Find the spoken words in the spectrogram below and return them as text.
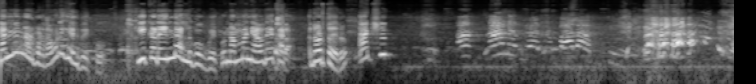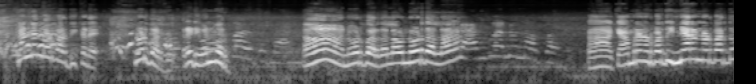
ನನ್ನನ್ನು ನೋಡ್ಬಾರ್ದು ಅವನಿಗೆ ಹೇಳಬೇಕು. ಈ ಕಡೆಯಿಂದ ಅಲ್ಲಿಗೆ ಹೋಗ್ಬೇಕು. ನಮ್ಮನ್ನು ಯಾವುದೇ ಥರ ನೋಡ್ತಾ ಇರು. ಆಕ್ಷನ್ ನನ್ನ ನೋಡಬಾರ್ದು ಈ ಕಡೆ. ನೋಡಬಾರ್ದು. ರೆಡಿ ಒನ್ ಮೋರ್ ಹಾಂ ನೋಡಬಾರ್ದಲ್ಲ ಅವ್ನು ನೋಡ್ದಲ್ಲ? ನೋಡ್ಬಾರ್ದು. ಹಾಂ ಕ್ಯಾಮ್ರಾ ನೋಡಬಾರ್ದು. ಇನ್ಯಾರನ್ನು ನೋಡಬಾರ್ದು?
